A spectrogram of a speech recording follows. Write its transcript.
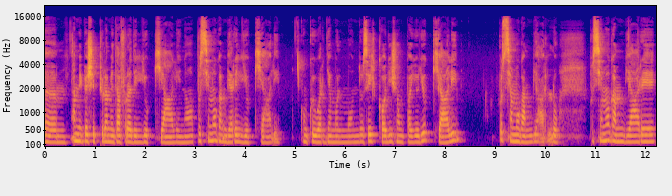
Um, a me piace più la metafora degli occhiali, no? Possiamo cambiare gli occhiali con cui guardiamo il mondo. Se il codice ha un paio di occhiali, possiamo cambiarlo. Possiamo cambiare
